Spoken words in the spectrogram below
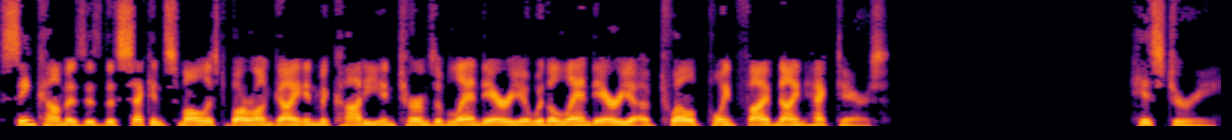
Singkamas is the second smallest barangay in Makati in terms of land area with a land area of 12.59 hectares. History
